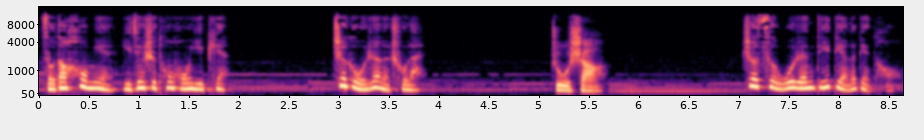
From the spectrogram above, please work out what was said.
走到后面已经是通红一片。这个我认了出来，朱砂。这次无人敌点了点头，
